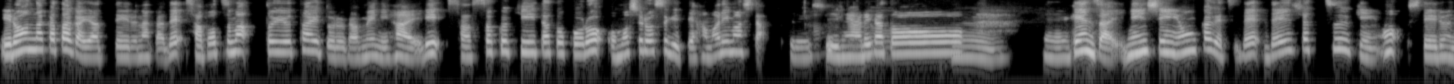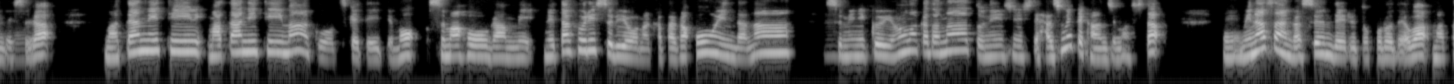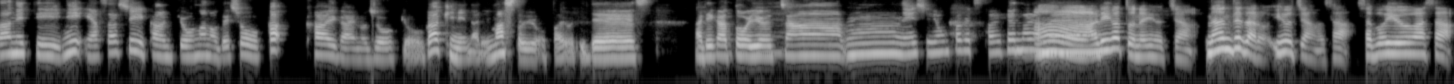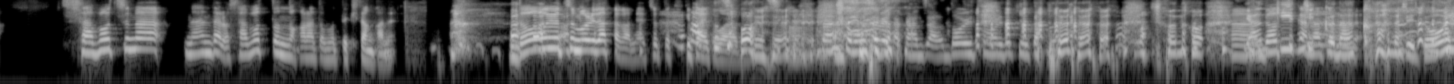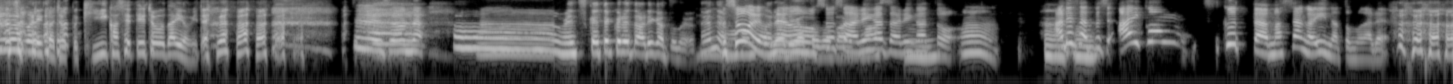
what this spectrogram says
いろんな方がやっている中で、サボ妻というタイトルが目に入り、早速聞いたところ、面白すぎてハマりました。嬉しいね、ありがありがとう。うんえー現在、妊娠4ヶ月で電車通勤をしているんですが、マタニティマタニティマークをつけていても、スマホをガン見、寝たふりするような方が多いんだな、住みにくい世の中だなと妊娠して初めて感じました。えー皆さんが住んでいるところでは、マタニティに優しい環境なのでしょうか？海外の状況が気になりますというお便りです。ありがとう、ゆうちゃん。うー。ん、妊娠4ヶ月大変だよね。あありがとうねゆうちゃん。なんでだろう？ゆうちゃんはさサボユーはさサボ妻なんだろう？サボっとんのかなと思って来たんかねどういうつもりだったかね？ちょっと聞きたいところだ そうその攻めた感じはどういうつもりで聞いたの？そのうんヤンキーチックな話どういうつもりかちょっと聞かせてちょうだいよみたいな。でそんな見つけてくれてありがとうだよね。そうよね、本うん、そうそう、ありがとう、ありがう。とう。あれさ、うん。私、アイコン作ったマッサンがいいなと思う、あれ。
